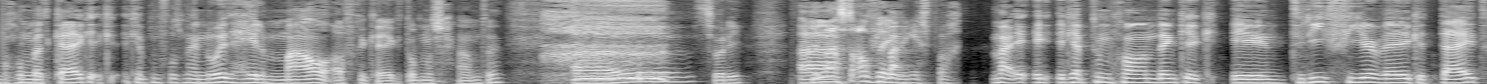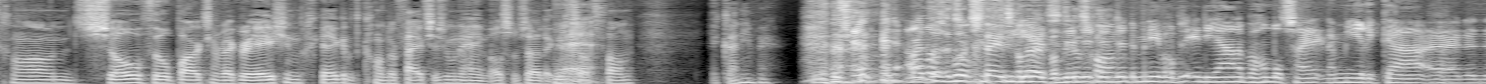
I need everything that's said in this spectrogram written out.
begon met kijken, ik, ik heb hem volgens mij nooit helemaal afgekeken, tot mijn schaamte. Eh, sorry. de Eh, laatste aflevering is prachtig. Maar ik, ik, heb toen gewoon, denk ik, in drie, vier weken tijd gewoon zoveel Parks and Recreation gekeken. Dat ik gewoon door vijf seizoenen heen was of zo. Dat ik Ja, zat ja. van, ik kan niet meer. En, alles nog wordt steeds De, de, manier waarop de indianen behandeld zijn in Amerika. eh, de,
